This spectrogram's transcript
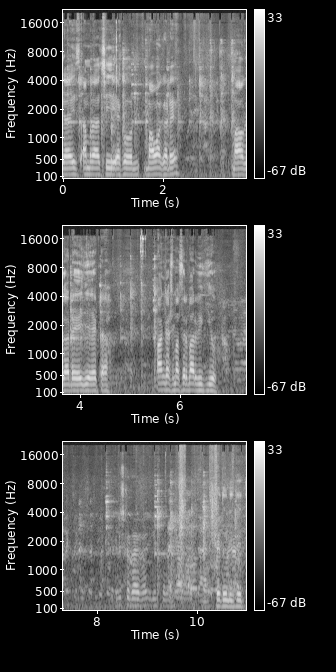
গাইস আমরা আছি এখন মাওয়া ঘাটে। মাওয়া ঘাটে এই যে একটা পাঙ্গাস মাছের বারবিকিউ সে তো। ইলিশ দিত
